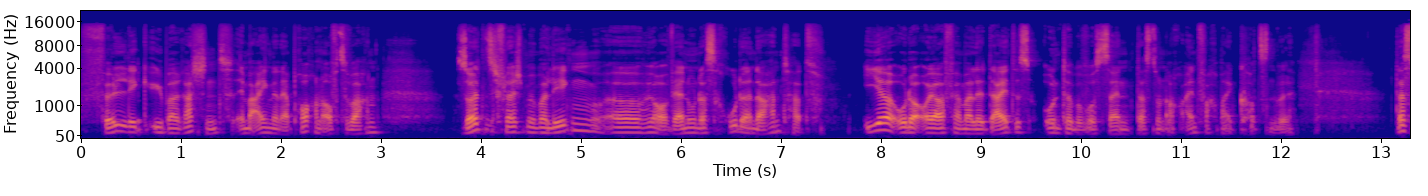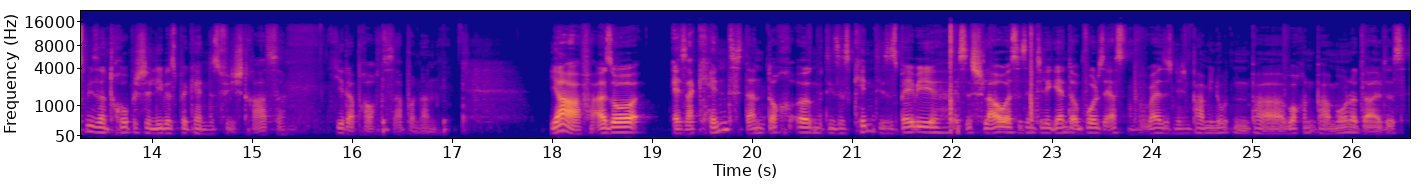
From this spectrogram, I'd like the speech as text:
völlig überraschend im eigenen Erbrochen aufzuwachen, sollten sich vielleicht mal überlegen, äh, ja, wer nun das Ruder in der Hand hat. Ihr oder euer vermaledeites Unterbewusstsein, das nun auch einfach mal kotzen will. Das misanthropische Liebesbekenntnis für die Straße. Jeder braucht es ab und an. Ja, also es erkennt dann doch irgendwie dieses Kind, dieses Baby, es ist schlau, es ist intelligent, obwohl es erst, weiß ich nicht, ein paar Minuten, ein paar Wochen, ein paar Monate alt ist.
